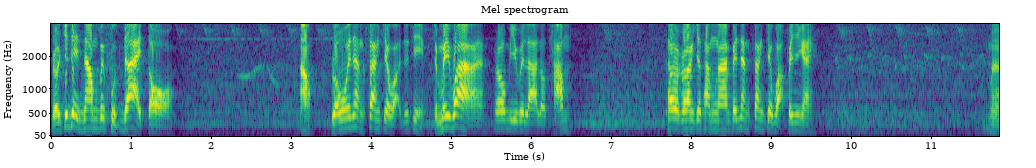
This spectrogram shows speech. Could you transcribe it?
เราจะได้นำไปฝึกได้ต่ออา้าวเราไปนั่งสร้างจังหวะด้วยที่แต่ไม่ว่าเรามีเวลาเราทำ ถ้ากำลังจะทำงานไปนั่งสร้างจังหวะเป็นยังไงเมื่อ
